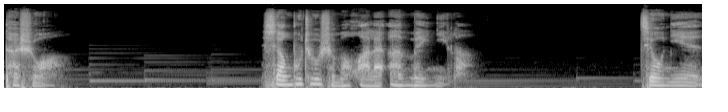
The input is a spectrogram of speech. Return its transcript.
他说：“想不出什么话来安慰你了，就念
